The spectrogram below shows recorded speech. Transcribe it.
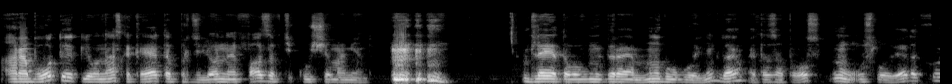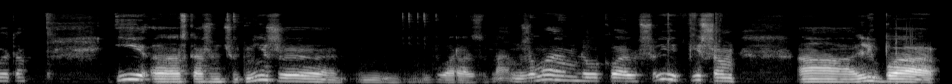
работает ли у нас какая-то определенная фаза в текущий момент. Для этого мы выбираем многоугольник, да, это запрос, ну, условие какое-то. И, э, скажем, чуть ниже, два раза, да, нажимаем левую клавишу и пишем а, либо,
